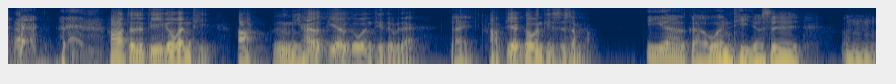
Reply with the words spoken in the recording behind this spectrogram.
好，这是第一个问题。好，你还有第二个问题，对不对？对。好，第二个问题是什么？第二个问题就是，嗯，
